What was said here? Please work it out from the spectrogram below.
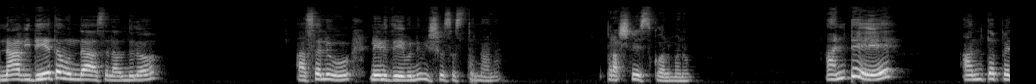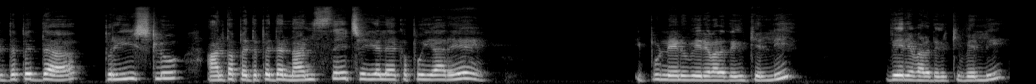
నా విధేయత ఉందా అసలు అందులో? అసలు నేను దేవుణ్ణి విశ్వసిస్తున్నాను? ప్రశ్న వేసుకోవాలి మనం. అంటే అంత పెద్ద పెద్ద ప్రీస్ట్లు అంత పెద్ద పెద్ద నన్సే చేయలేకపోయారే ఇప్పుడు నేను వేరే వాళ్ళ దగ్గరికి వెళ్ళి వేరే వాళ్ళ దగ్గరికి వెళ్ళి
